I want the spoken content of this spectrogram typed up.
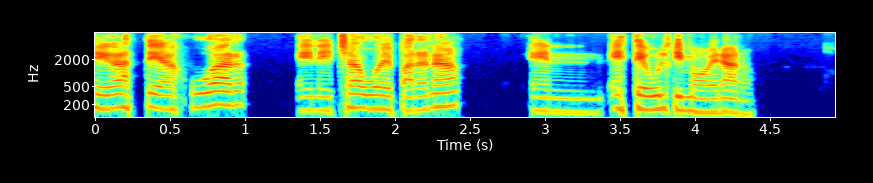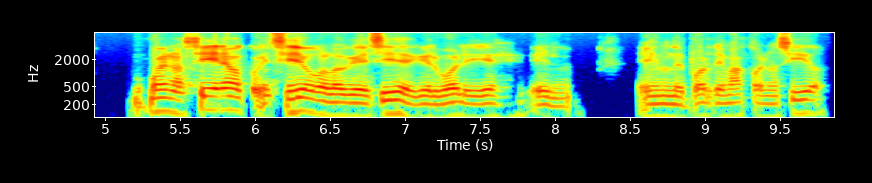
llegaste a jugar en Echagüe de Paraná en este último verano. Bueno, sí, no, coincido con lo que decís de que el vóley es, el, un deporte más conocido.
